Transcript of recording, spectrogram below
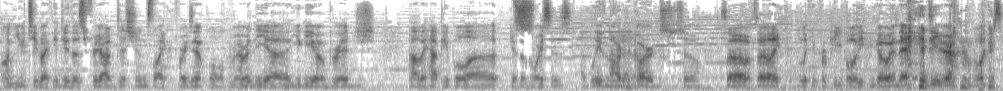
on YouTube, like they do those free auditions. Like for example, remember the uh, Yu-Gi-Oh bridge? How they have people uh, give them voices. I believe in the heart of the cards, so So if they're like looking for people, you can go in there and do your own voice.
